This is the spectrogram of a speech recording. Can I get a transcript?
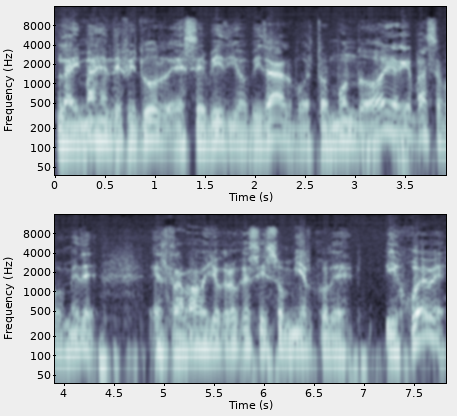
la imagen de Fitur, ese vídeo viral, pues todo el mundo, oiga, ¿qué pasa? Pues mire, el trabajo yo creo que se hizo miércoles y jueves.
